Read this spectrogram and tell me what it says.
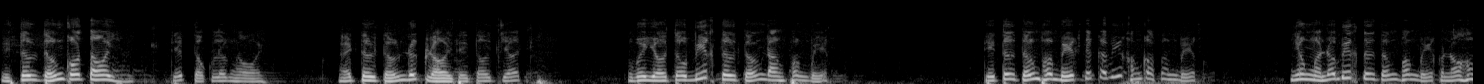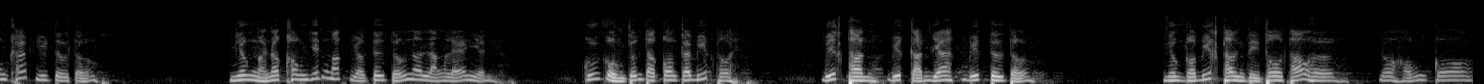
Thì tư tưởng của tôi tiếp tục luân hồi hãy tư tưởng đứt rồi thì tôi chết. Bây giờ tôi biết tư tưởng đang phân biệt. Thì tư tưởng phân biệt chứ có biết không có phân biệt. Nhưng mà nó biết tư tưởng phân biệt nó không khác như tư tưởng. Nhưng mà nó không dính mắc vào tư tưởng, nó lặng lẽ nhìn. Cuối cùng chúng ta con cái biết thôi. Biết thân, biết cảm giác, biết tư tưởng. Nhưng có biết thân thì thô tháo hơn. Nó không có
